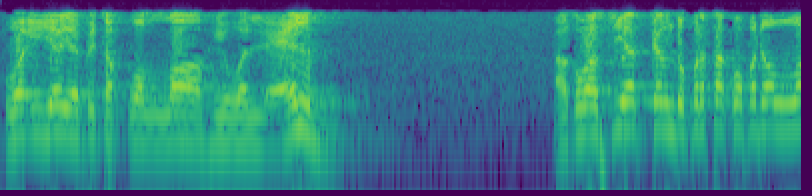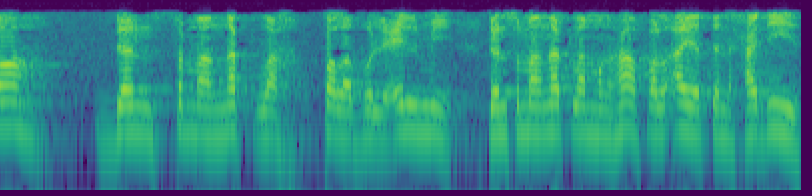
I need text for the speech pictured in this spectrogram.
wa iyaya bitaqwallahi wal ilm. Aku wasiatkan untuk bertakwa pada Allah dan semangatlah talabul ilmi dan semangatlah menghafal ayat dan hadis,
